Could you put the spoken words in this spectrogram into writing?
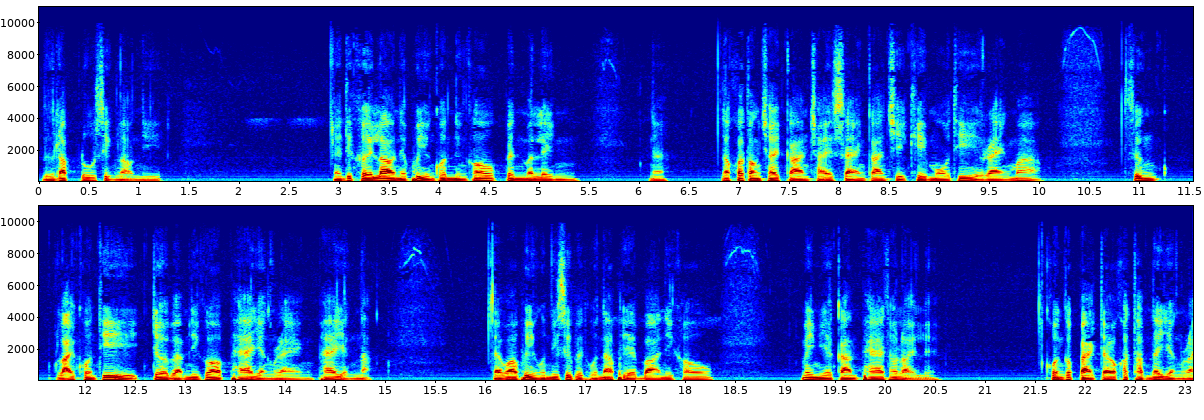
หรือรับรู้สิ่งเหล่านี้ อย่างที่เคยเล่าเนี่ยผู้หญิงคนหนึ่งเขาเป็นมะเร็งนะแล้วก็ต้องใช้การฉายแสงการฉีดเคมีที่แรงมาก ซึ่งหลายคนที่เจอแบบนี้ก็แพ้อย่างแรง แพ้อย่างหนัก แต่ว่าผู้หญิงคนนี้ซึ่งเป็นหัวหน้าพยาบาลนี่เขาไม่มีอาการแพ้เท่าไหร่เลย คนก็แปลกใจว่าเขาทำได้อย่างไร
